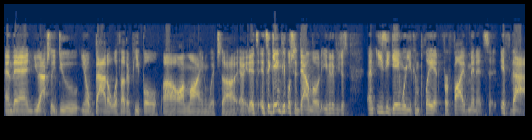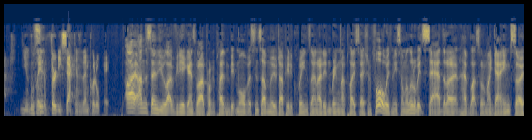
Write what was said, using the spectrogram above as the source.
and then you actually do you know battle with other people uh, online. Which uh, it's it's a game people should download, even if you just an easy game where you can play it for five minutes, if that. You can Well, play it for thirty seconds and then put away. I understand you like video games, but I'd probably play them a bit more. But since I've moved up here to Queensland, I didn't bring my PlayStation 4 with me, so I'm a little bit sad that I don't have like sort of my games. So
